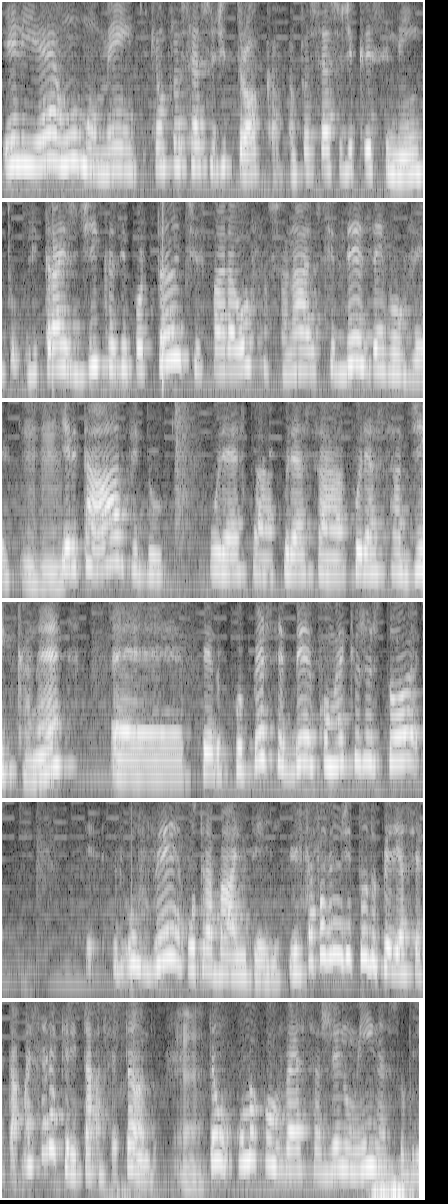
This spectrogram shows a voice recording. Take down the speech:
Ele é um momento que é um processo de troca, é um processo de crescimento. Ele traz dicas importantes para o funcionário se desenvolver. Uhum. E ele está ávido por essa, por essa, por essa dica, né? É, por perceber como é que o gestor o ver o trabalho dele. Ele está fazendo de tudo para ele acertar, mas será que ele está acertando? É. Então, uma conversa genuína sobre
